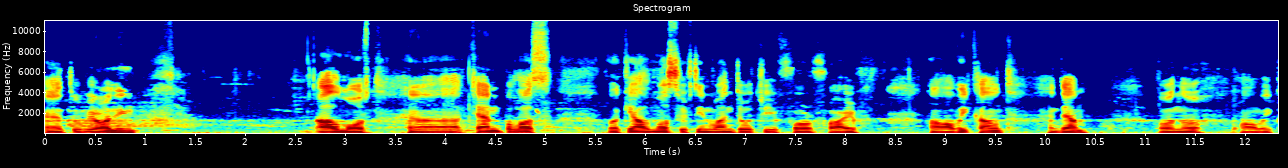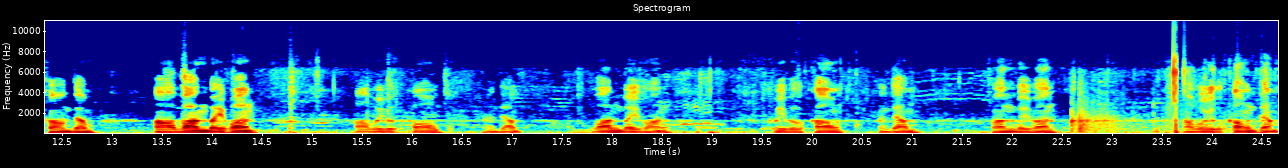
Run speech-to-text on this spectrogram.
uh, to be running. Almost uh, 10 plus. Okay almost 15 1 2 3 4 5 uh, we count them. Oh no. Uh, we count them. One by one. We will count them one by one we will count And them one by one. Uh, we will count them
